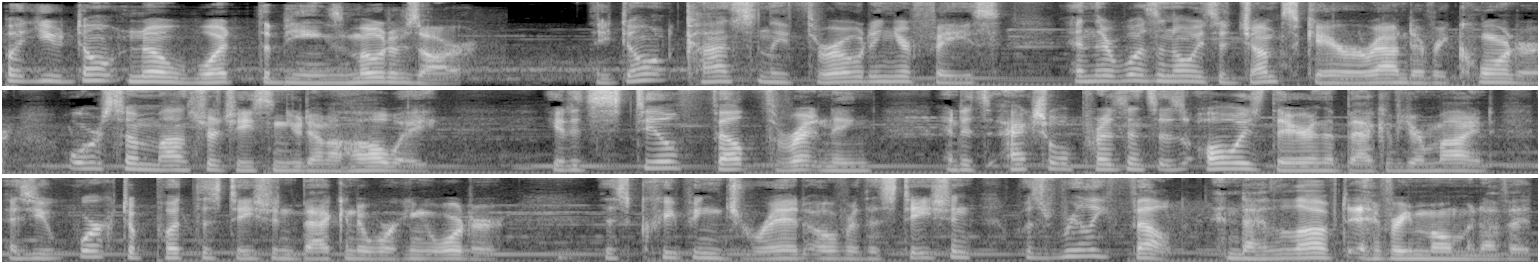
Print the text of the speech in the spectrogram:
but you don't know what the being's motives are. They don't constantly throw it in your face, and there wasn't always a jump scare around every corner or some monster chasing you down a hallway. Yet it still felt threatening, and its actual presence is always there in the back of your mind as you work to put the station back into working order. This creeping dread over the station was really felt, and I loved every moment of it.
